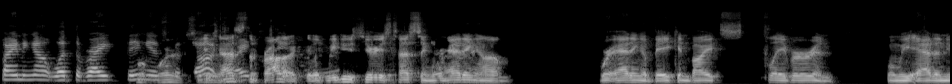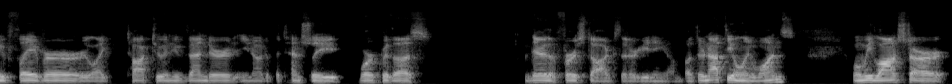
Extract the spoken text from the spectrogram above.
finding out what the right thing what is works. for the dog. Test right? the product. Like we do serious testing. We're adding um we're adding a bacon bites flavor and when we add a new flavor or like talk to a new vendor, you know, to potentially work with us, they're the first dogs that are eating them, but they're not the only ones. When we launched our,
